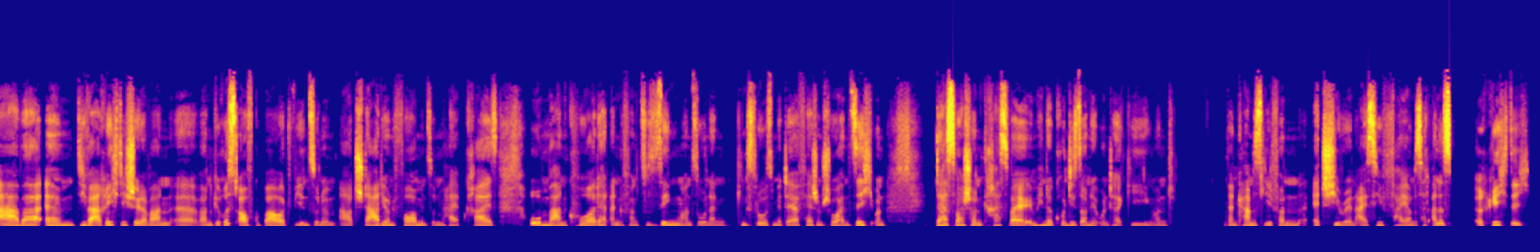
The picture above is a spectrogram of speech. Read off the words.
Aber ähm, die war richtig schön. Da war ein, äh, war ein Gerüst aufgebaut, wie in so einer Art Stadionform, in so einem Halbkreis. Oben war ein Chor, der hat angefangen zu singen und so. Und dann ging's los mit der Fashion Show an sich. Und das war schon krass, weil im Hintergrund die Sonne unterging und dann kam das Lied von Ed Sheeran, I See Fire, und das hat alles richtig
